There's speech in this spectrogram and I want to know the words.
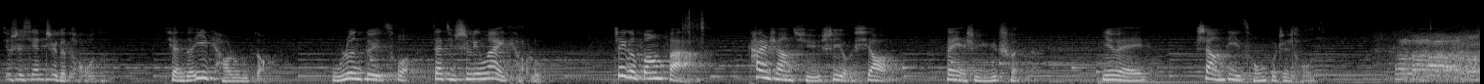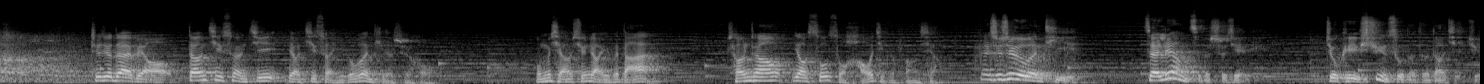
就是先掷个骰子，选择一条路走，无论对错，再去试另外一条路。这个方法看上去是有效的，但也是愚蠢的，因为上帝从不掷骰子。这就代表，当计算机要计算一个问题的时候，我们想要寻找一个答案，常常要搜索好几个方向。但是这个问题，在量子的世界里，就可以迅速的得到解决。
